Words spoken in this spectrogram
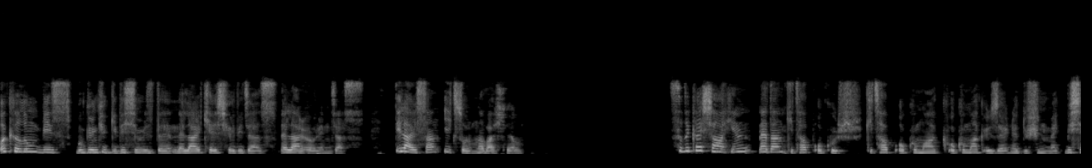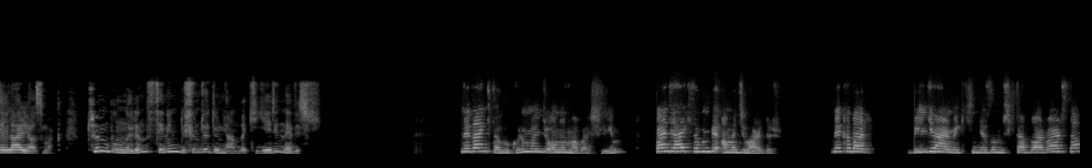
bakalım biz bugünkü gidişimizde neler keşfedeceğiz, neler öğreneceğiz? Dilersen ilk sorumla başlayalım. Sıdıka Şahin neden kitap okur? Kitap okumak, okumak üzerine düşünmek, bir şeyler yazmak. Tüm bunların senin düşünce dünyandaki yeri nedir? Neden kitap okurum? Önce onunla başlayayım. Bence her kitabın bir amacı vardır. Ne kadar bilgi vermek için yazılmış kitaplar varsa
